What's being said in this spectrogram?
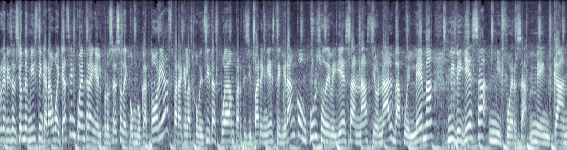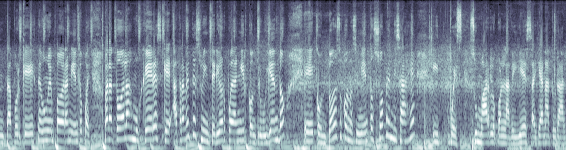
organización de Miss Nicaragua ya se encuentra en el proceso de convocatorias para que las jovencitas puedan participar en este gran concurso de belleza nacional bajo el lema Mi belleza, mi fuerza. Me encanta porque este es un empoderamiento pues para todas las mujeres que a través de su interior puedan ir contribuyendo eh, con todo su conocimiento, su aprendizaje y pues sumarlo con la belleza ya natural.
